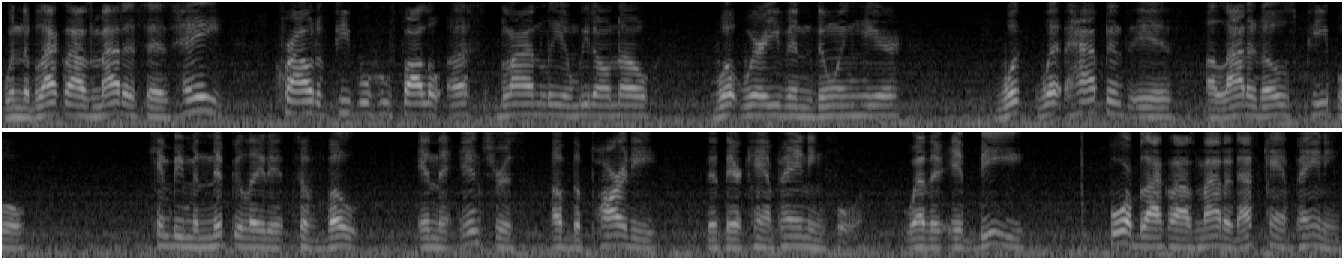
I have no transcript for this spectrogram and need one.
when the Black Lives Matter says, "Hey, crowd of people who follow us blindly and we don't know what we're even doing here," what what happens is a lot of those people can be manipulated to vote in the interest of the party that they're campaigning for, whether it be for Black Lives Matter, that's campaigning,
